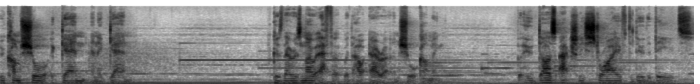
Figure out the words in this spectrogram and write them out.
who comes short again and again, because there is no effort without error and shortcoming, but who does actually strive to do the deeds,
